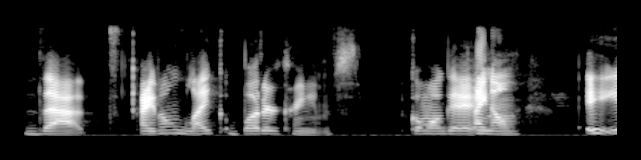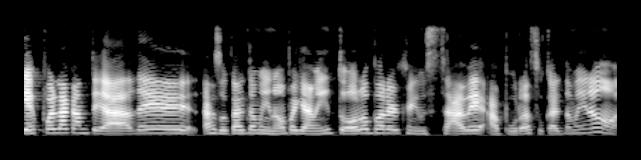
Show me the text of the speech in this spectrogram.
that I don't like buttercreams. Como que I know. y, y es por la cantidad de azúcar dominó, porque a mí todos los buttercreams sabe a puro azúcar dominó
